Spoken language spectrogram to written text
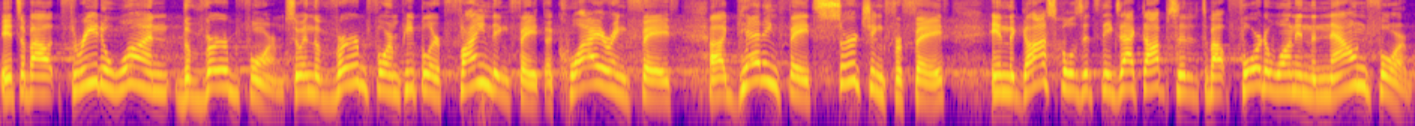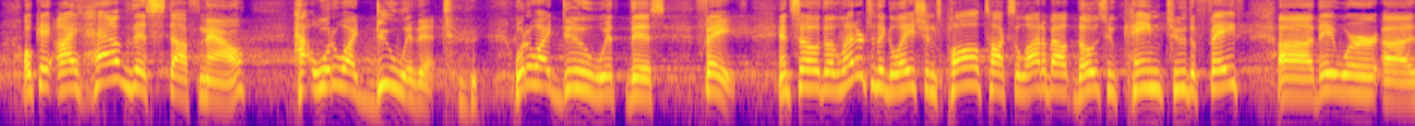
it's about three to one the verb form. So in the verb form, people are finding faith, acquiring faith, uh, getting faith, searching for faith. In the Gospels, it's the exact opposite. It's about four to one in the noun form. Okay, I have this stuff now. How, what do I do with it? what do I do with this faith? And so, the letter to the Galatians, Paul talks a lot about those who came to the faith. Uh, they were uh,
